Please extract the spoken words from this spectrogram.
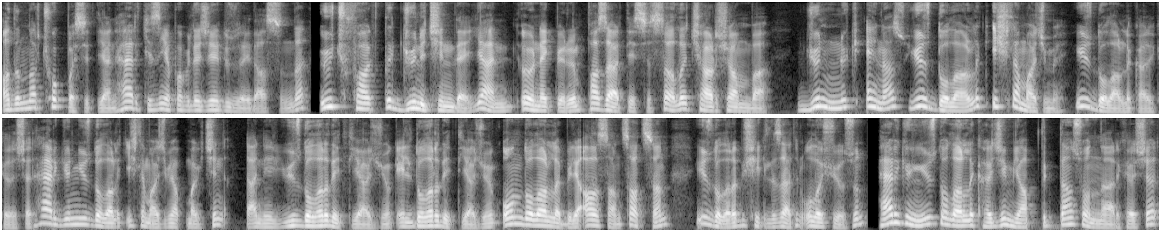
Adımlar çok basit yani herkesin yapabileceği düzeyde aslında. 3 farklı gün içinde yani örnek veriyorum pazartesi, salı, çarşamba günlük en az 100 dolarlık işlem hacmi. 100 dolarlık arkadaşlar. Her gün 100 dolarlık işlem hacmi yapmak için hani 100 dolara da ihtiyacın yok. 50 dolara da ihtiyacın yok. 10 dolarla bile alsan satsan 100 dolara bir şekilde zaten ulaşıyorsun. Her gün 100 dolarlık hacim yaptıktan sonra arkadaşlar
